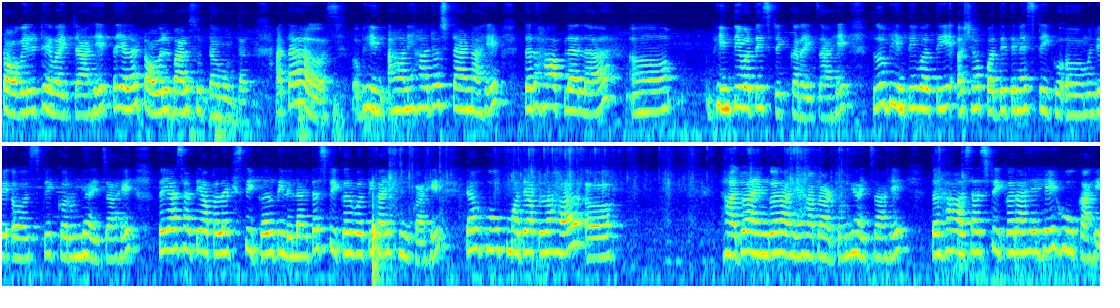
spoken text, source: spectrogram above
टॉवेल ठेवायचे आहे. तर याला टॉवेल बारसुद्धा बोलतात. आता भिन आणि हा जो स्टँड आहे तर हा आपल्याला भिंतीवरती स्टिक करायचा आहे. तर तो भिंतीवरती अशा पद्धतीने स्टिक म्हणजे स्टिक करून घ्यायचा आहे. तर यासाठी आपल्याला एक स्टिकर दिलेला आहे. त्या स्टिकरवरती काही हुक आहे. त्या हुकमध्ये आपला हा हा जो अँगर आहे हा आपला अडकून घ्यायचा आहे. तर हा असा स्टिकर आहे हे हुक आहे.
